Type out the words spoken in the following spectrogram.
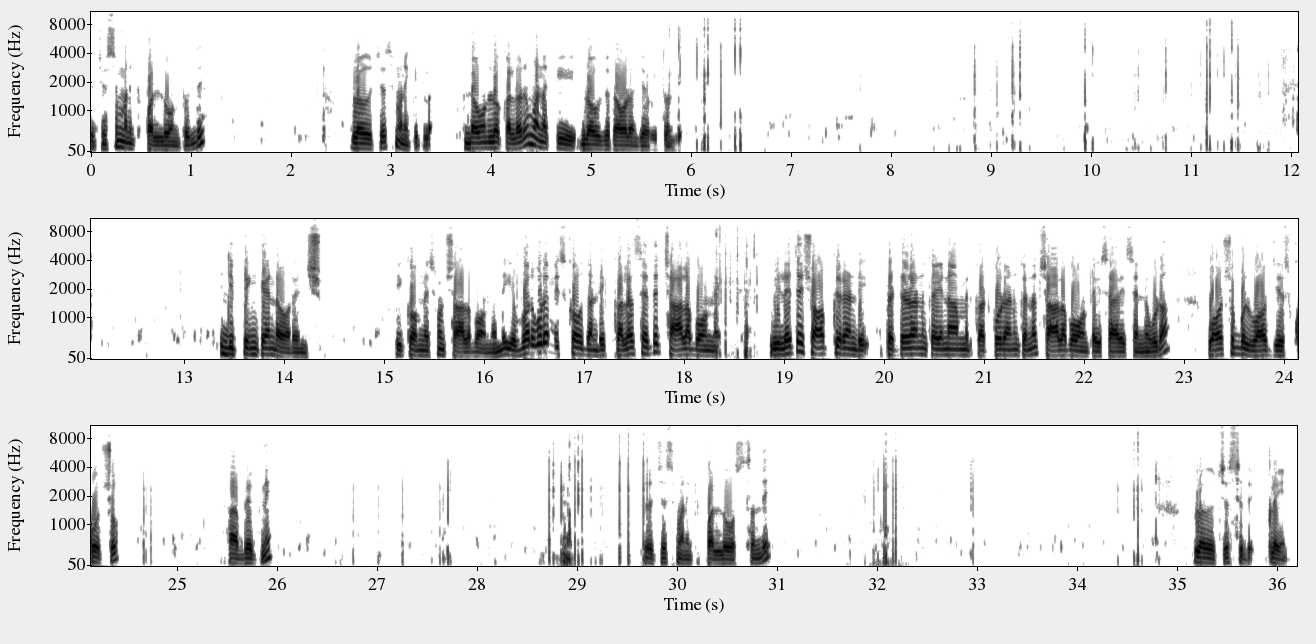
వచ్చేసి మనకి పళ్ళు ఉంటుంది. బ్లౌజ్ వచ్చేసి మనకి ఇట్లా డౌన్లో కలర్ మనకి బ్లౌజ్ రావడం జరుగుతుంది. ఇది పింక్ అండ్ ఆరెంజ్ ఈ కాంబినేషన్ చాలా బాగుందండి. ఎవరు కూడా మిస్ కావద్దండి. కలర్స్ అయితే చాలా బాగున్నాయి. వీలైతే షాప్కి రండి. పెట్టడానికైనా మీరు కట్టుకోవడానికైనా చాలా బాగుంటాయి శారీస్ అన్నీ కూడా. వాషబుల్ వాష్ చేసుకోవచ్చు. ఫ్యాబ్రిక్ని ఇది వచ్చేసి మనకి పళ్ళు వస్తుంది. ప్లస్ వచ్చేసి ఇది ప్లెయిన్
